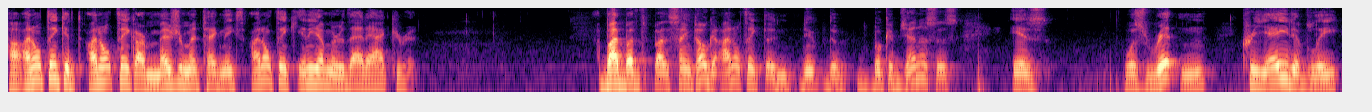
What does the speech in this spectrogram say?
Uh, I don't think it. I don't think our measurement techniques. I don't think any of them are that accurate. But but by the same token, I don't think the the book of Genesis is was written creatively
